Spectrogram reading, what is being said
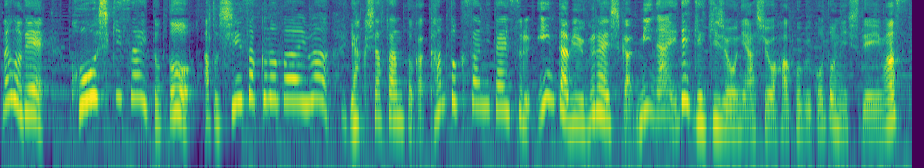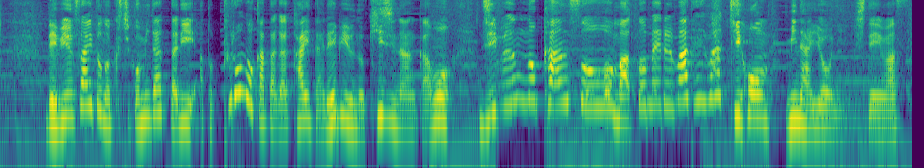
なので公式サイトとあと新作の場合は役者さんとか監督さんに対するインタビューぐらいしか見ないで劇場に足を運ぶことにしています。レビューサイトの口コミだったりあとプロの方が書いたレビューの記事なんかも自分の感想をまとめるまでは基本見ないようにしています。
